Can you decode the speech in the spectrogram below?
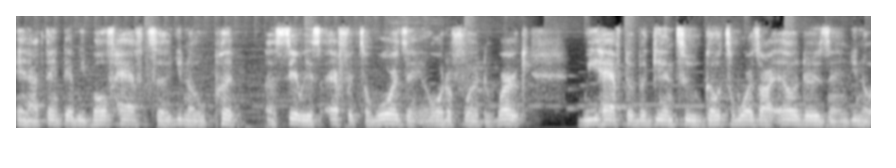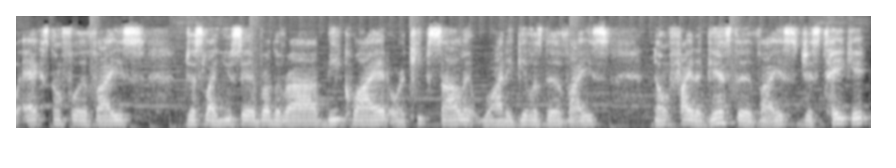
And I think that we both have to, you know, put a serious effort towards it in order for it to work. We have to begin to go towards our elders and, you know, ask them for advice. Just like you said, Brother Rob, be quiet or keep silent while they give us the advice. Don't fight against the advice, just take it.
